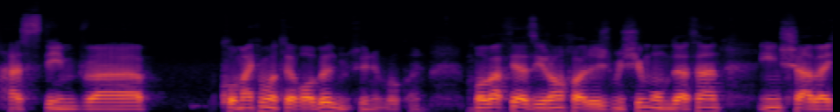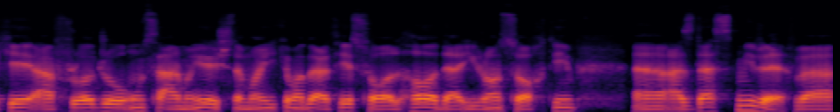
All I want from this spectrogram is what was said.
هستیم و کمک متقابل می‌تونیم بکنیم. ما وقتی از ایران خارج میشیم عمدتا این شبکه افراد رو اون سرمایه اجتماعی که ما در طی سالها در ایران ساختیم از دست میره و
